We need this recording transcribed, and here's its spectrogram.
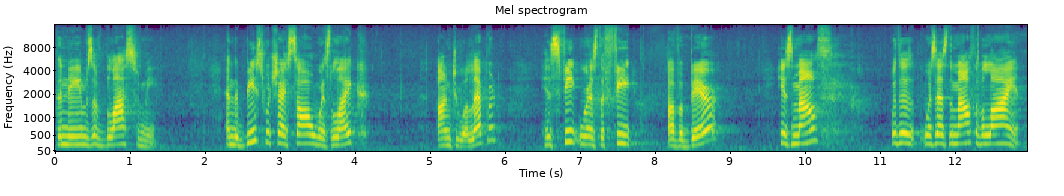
the names of blasphemy. And the beast which I saw was like unto a leopard. His feet were as the feet of a bear. His mouth was as the mouth of a lion.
